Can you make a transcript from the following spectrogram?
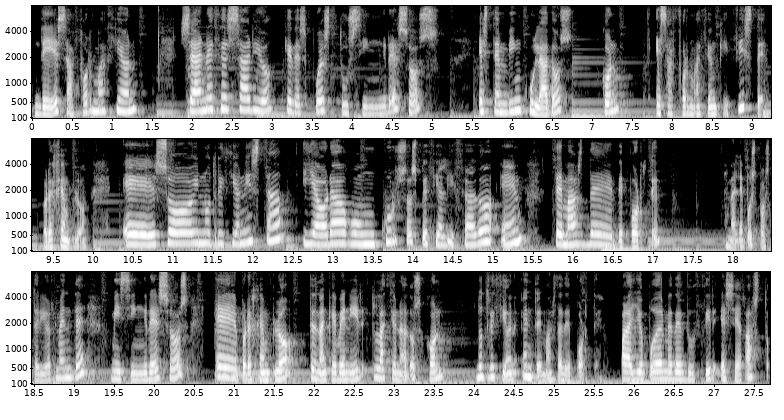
de esa formación, sea necesario que después tus ingresos estén vinculados con esa formación que hiciste. Por ejemplo, eh, soy nutricionista y ahora hago un curso especializado en temas de deporte. Vale, pues posteriormente mis ingresos, eh, por ejemplo, tendrán que venir relacionados con nutrición en temas de deporte, para yo poderme deducir ese gasto.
